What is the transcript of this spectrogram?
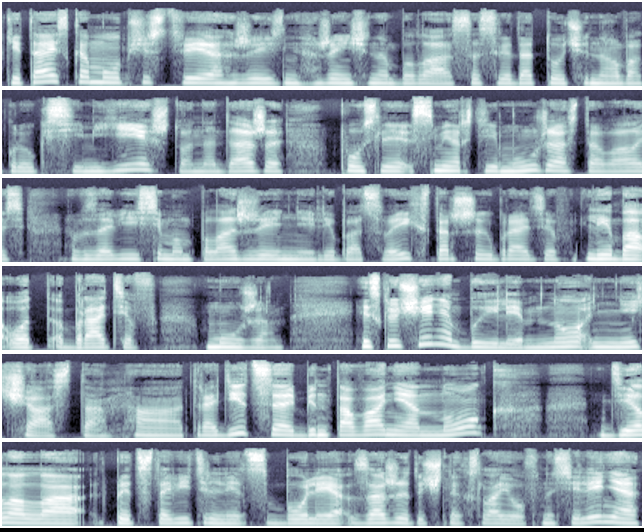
китайском обществе жизнь женщины была сосредоточена вокруг семьи, что она даже после смерти мужа оставалась в зависимом положении либо от своих старших братьев, либо от братьев мужа. Исключения были, но не часто. А традиция бинтования ног делала представительниц более зажиточных слоев населения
